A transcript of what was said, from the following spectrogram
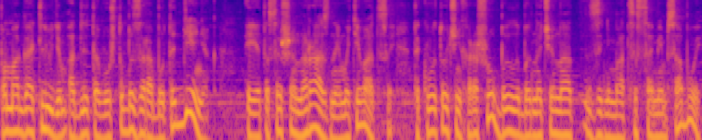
помогать людям, а для того, чтобы заработать денег. И это совершенно разные мотивации. Так вот, очень хорошо было бы начинать заниматься самим собой,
